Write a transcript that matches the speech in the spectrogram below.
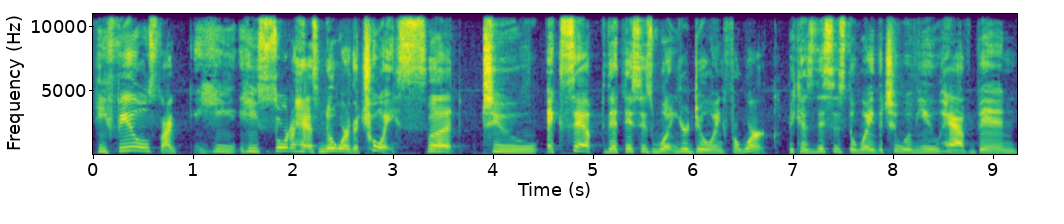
he feels like he, he sort of has no other choice but to accept that this is what you're doing for work because this is the way the two of you have been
